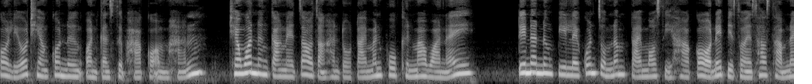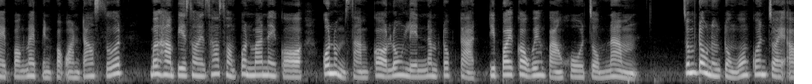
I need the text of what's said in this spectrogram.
ก่อเหลียวเทียงก้อนหนึ่งอ่อนกันสืบหาก่ออ่ำหัน เทียงว่าหนึ่งกลางในเจ้าจังหันโตตายมันโพกขึ้นมาว่าไหนดีนันหนึ่งปีเลยก้นจมน้ำตายมอสีหาก่อในปีซอยเศร้าสามในปอกในเป็นปอกอ่อนตั้งสุด เมื่อหามปีซอยเศร้าสองป่นมาในกอก้นหนุ่มสามก่อลงเลนนำตกตัดดีป้อยก็เว้งปางโคจมนำ จุ่มตรงหนึ่งตรงวงก้นจอยเอา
